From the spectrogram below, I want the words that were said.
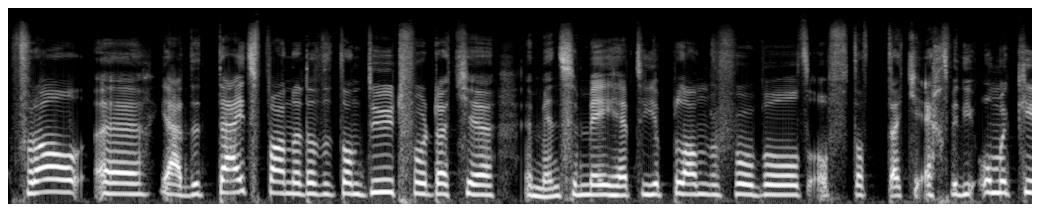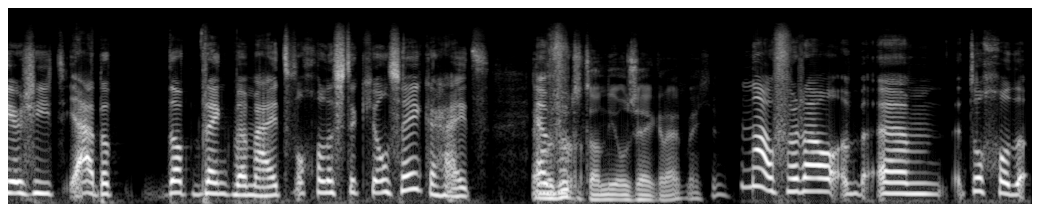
vooral eh, ja, de tijdspannen dat het dan duurt voordat je eh, mensen mee hebt in je plan bijvoorbeeld. Of dat, dat je echt weer die ommekeer ziet. Ja, dat, dat brengt bij mij toch wel een stukje onzekerheid. En, wat voor- doet het dan, die onzekerheid met je? nou, vooral ehm, toch wel de,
